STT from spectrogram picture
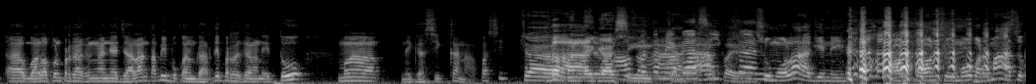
eh, walaupun perdagangannya jalan tapi bukan berarti perdagangan itu menegasikan apa sih? Cah, Aduh. menegasikan. Apa tuh negasikan? Sumo lagi nih. Nonton sumo pada masuk.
